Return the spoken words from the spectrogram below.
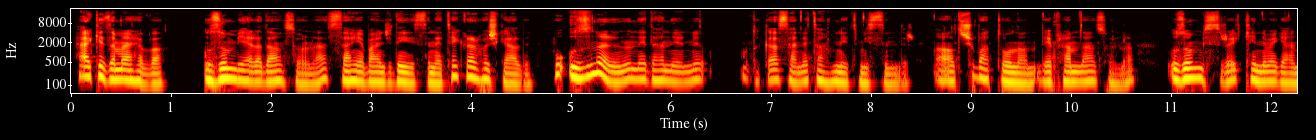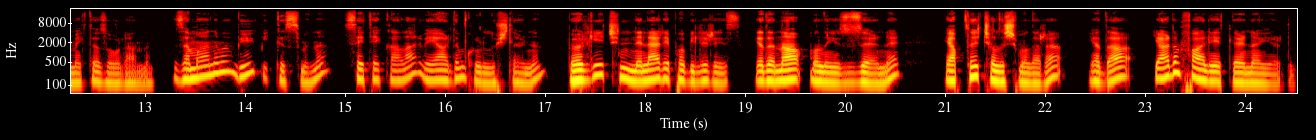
Herkese merhaba. Uzun bir aradan sonra Sen Yabancı Değilsin'e tekrar hoş geldin. Bu uzun aranın nedenlerini mutlaka sen de tahmin etmişsindir. 6 Şubat'ta olan depremden sonra uzun bir süre kendime gelmekte zorlandım. Zamanımın büyük bir kısmını STK'lar ve yardım kuruluşlarının bölge için neler yapabiliriz ya da ne yapmalıyız üzerine yaptığı çalışmalara ya da yardım faaliyetlerine ayırdım.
